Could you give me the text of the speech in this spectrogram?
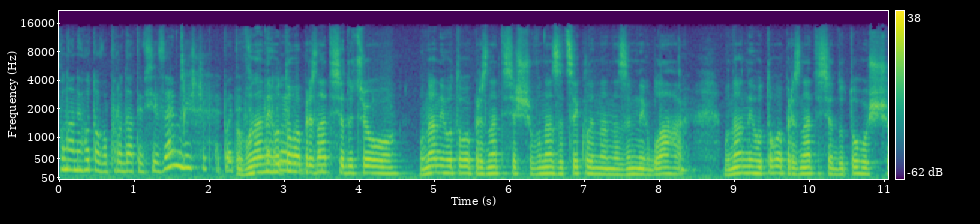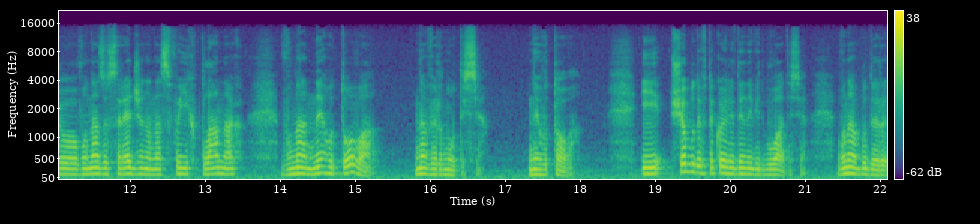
Вона не готова продати всі землі, щоб купити. Вона цю не готова признатися до цього. Вона не готова признатися, що вона зациклена на земних благах. Вона не готова признатися до того, що вона зосереджена на своїх планах. Вона не готова навернутися. Не готова. І що буде в такої людини відбуватися? Вона буде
